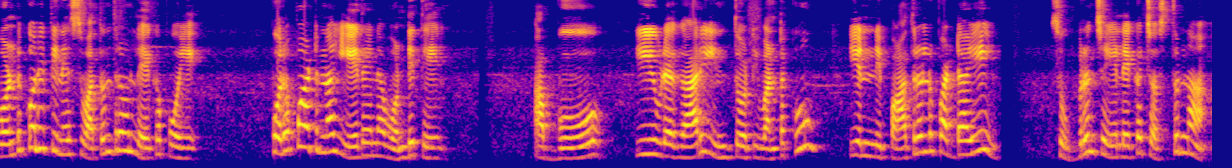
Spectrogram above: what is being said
వండుకొని తినే స్వతంత్రం లేకపోయే. పొరపాటున ఏదైనా వండితే అబ్బో ఈవిడ గారి ఇంతోటి వంటకు ఎన్ని పాత్రలు పడ్డాయి? శుభ్రం చేయలేక చస్తున్నా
